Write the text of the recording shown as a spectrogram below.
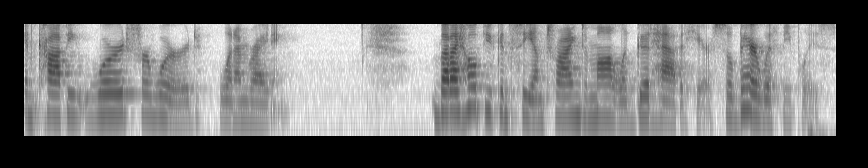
and copy word for word what I'm writing. But I hope you can see I'm trying to model a good habit here, so bear with me, please.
